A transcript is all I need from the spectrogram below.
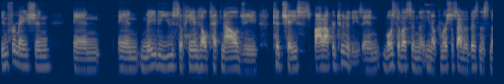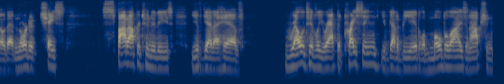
information and and maybe use of handheld technology to chase spot opportunities and most of us in the you know commercial side of the business know that in order to chase spot opportunities you've got to have relatively rapid pricing you've got to be able to mobilize an option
